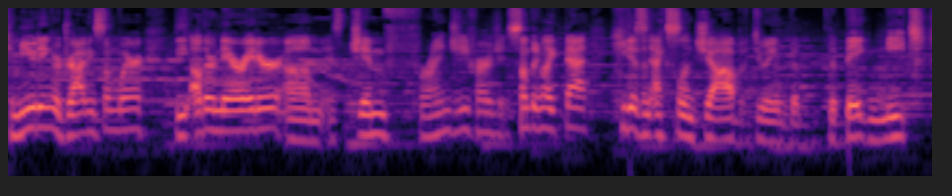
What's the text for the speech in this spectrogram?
commuting or driving somewhere, the other narrator um, is Jim Frenji, something like that. He does an excellent job of doing the the big meat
